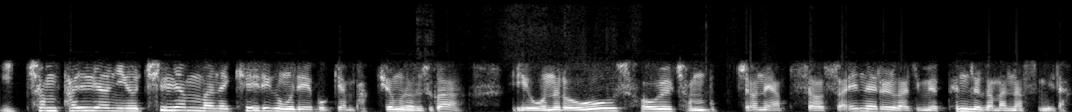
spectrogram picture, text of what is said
2008년 이후 7년 만에 K리그 무대에 복귀한 박주영 선수가 오늘 오후 서울 전북전에 앞서 사인회를 가지며 팬들과 만났습니다.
